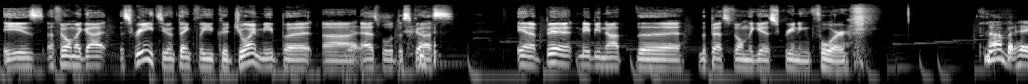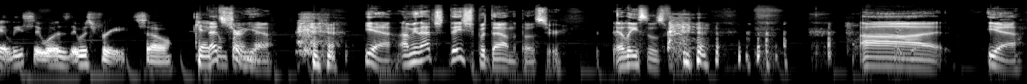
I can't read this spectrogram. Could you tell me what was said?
is a film I got a screening to, and thankfully you could join me. But uh, Yes. as we'll discuss in a bit, maybe not the the best film to get a screening for. no, but hey, at least it was it was free. So can't. That's true. complain Yeah, yeah. I mean, that's they should put that on the poster. At least it was. Uh yeah.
